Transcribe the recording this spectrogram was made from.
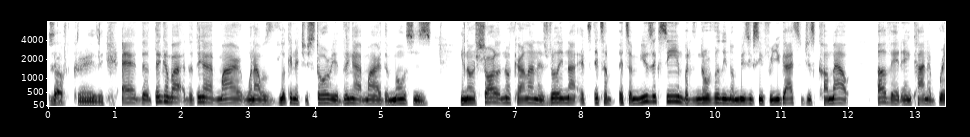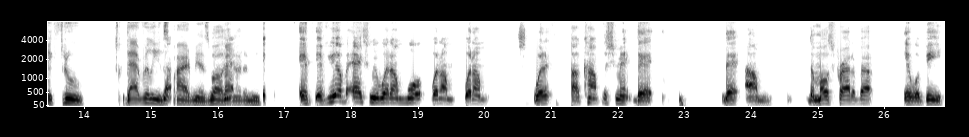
So That's crazy. And the thing about the thing I admire when I was looking at your story, the thing I admire the most is, you know, Charlotte, North Carolina is really not. It's it's a it's a music scene, but there's no really no music scene for you guys to just come out of it and kind of break through. That really inspired me as well. Man, you know what I mean? If if you ever ask me what I'm more what I'm what I'm what accomplishment that that I'm the most proud about, it would be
